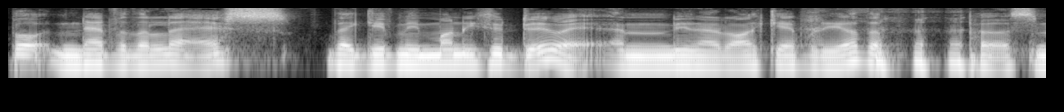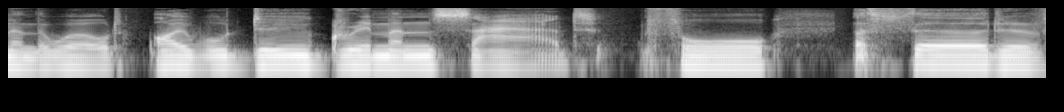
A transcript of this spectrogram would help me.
but nevertheless, they give me money to do it. And, you know, like every other person in the world, I will do grim and sad for a third of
